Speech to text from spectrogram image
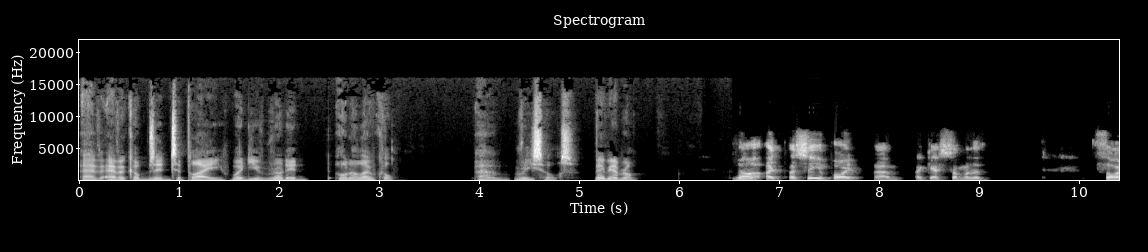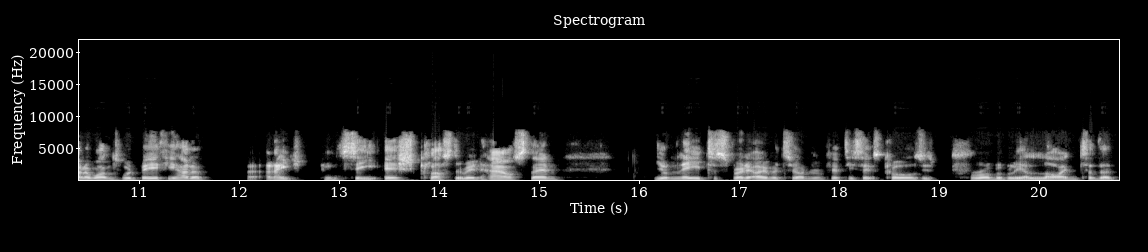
ever, comes into play when you're running on a local um, resource. Maybe I'm wrong. No, I, I see your point. Um, I guess some of the finer ones would be if you had a an HPC-ish cluster in house, then your need to spread it over 256 cores is probably aligned to the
